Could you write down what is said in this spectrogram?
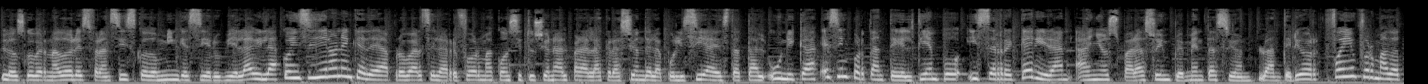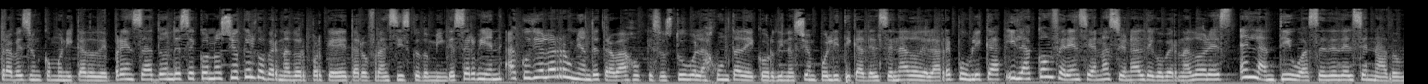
Los gobernadores Francisco Domínguez y Erubiel Ávila coincidieron en que de aprobarse la reforma constitucional para la creación de la Policía Estatal Única, es importante el tiempo y se requerirán años para su implementación. Lo anterior fue informado a través de un comunicado de prensa donde se conoció que el gobernador por Querétaro Francisco Domínguez Servién acudió a la reunión de trabajo que sostuvo la Junta de Coordinación Política del Senado de la República y la Conferencia Nacional de Gobernadores en la antigua sede del Senado.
